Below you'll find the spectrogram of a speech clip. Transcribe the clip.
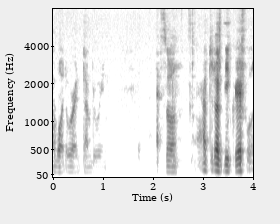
about the work I'm doing. So I have to just be grateful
